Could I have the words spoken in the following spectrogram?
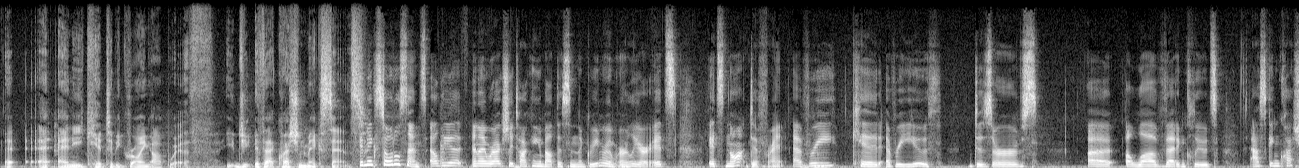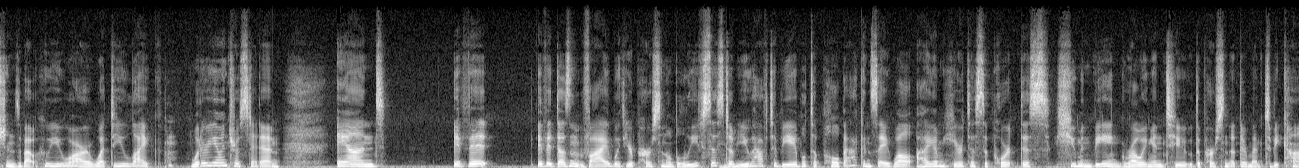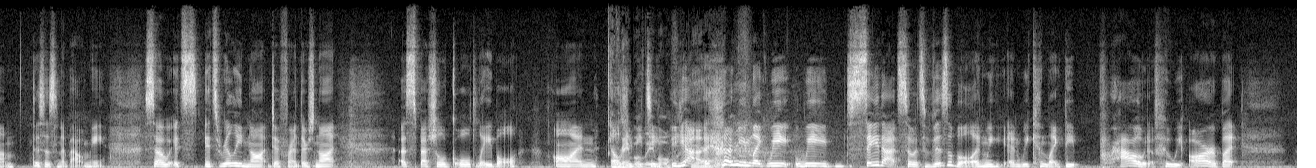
a, any kid to be growing up with? If that question makes sense, it makes total sense. Elliott and I were actually talking about this in the green room earlier. It's it's not different. Every mm-hmm. kid, every youth deserves a, a love that includes asking questions about who you are, what do you like, what are you interested in, and if it if it doesn't vibe with your personal belief system, mm. you have to be able to pull back and say, well, I am here to support this human being growing into the person that they're meant to become. This isn't about me. So it's it's really not different. There's not a special gold label on LGBT. rainbow label. Yeah. yeah. I mean like we we say that so it's visible and we and we can like be proud of who we are, but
